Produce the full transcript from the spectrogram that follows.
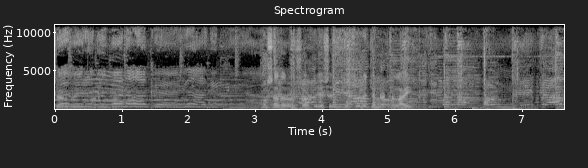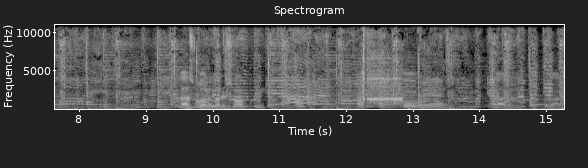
চার ভাই দারুণ অসাধারণ শট यशस्वी জয়সওয়ালের জন্য একটা লাইক লাস্ট বল ওভারের সমাপ্তি ও নো দারুণ দারুণ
